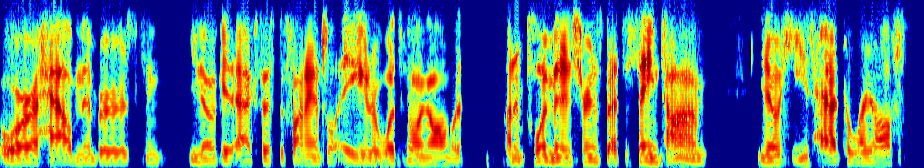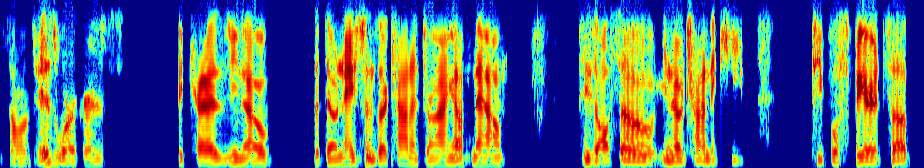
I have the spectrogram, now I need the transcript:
or how members can, you know, get access to financial aid or what's going on with unemployment insurance. But at the same time, you know, he's had to lay off some of his workers because, you know, the donations are kind of drying up now. He's also, you know, trying to keep people's spirits up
